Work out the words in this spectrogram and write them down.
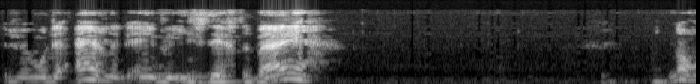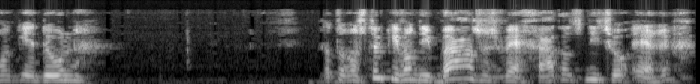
Dus we moeten eigenlijk even iets dichterbij. Nog een keer doen. Dat er een stukje van die basis weggaat, dat is niet zo erg.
